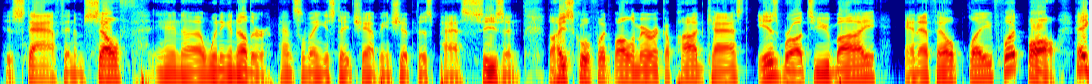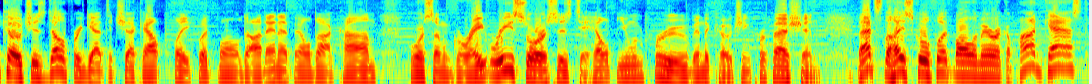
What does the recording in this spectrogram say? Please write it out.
his staff and himself in uh, winning another Pennsylvania State Championship this past season. The High School Football America podcast is brought to you by NFL Play Football. Hey, coaches, don't forget to check out playfootball.nfl.com for some great resources to help you improve in the coaching profession. That's the High School Football America podcast,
